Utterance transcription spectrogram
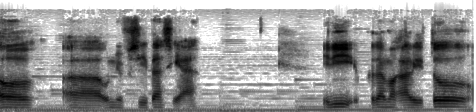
Oh, uh, universitas ya. Jadi pertama kali itu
